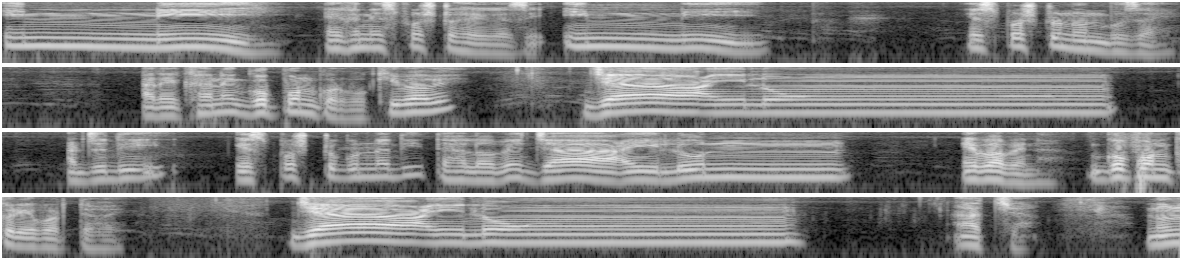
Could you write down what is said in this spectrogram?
ইন্নি এখানে স্পষ্ট হয়ে গেছে, ইন্নি। স্পষ্ট নুন বোঝায়। আর এখানে গোপন করব, কীভাবে? যা আর যদি স্পষ্ট গুণা দিই, তাহলে হবে যা আইলুন এভাবে না, গোপন করিয়ে পড়তে হয়। যা আইলুং আচ্ছা নুন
